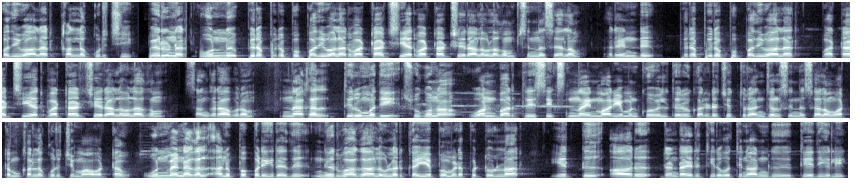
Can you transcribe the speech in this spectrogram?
பதிவாளர் கள்ளக்குறிச்சி. பெறுநர் ஒன்று பிறப்பிறப்பு பதிவாளர் வட்டாட்சியர் வட்டாட்சியர் அலுவலகம் சின்னசேலம். ரெண்டு பிறப்பிறப்பு பதிவாளர் வட்டாட்சியர் வட்டாட்சியர் அலுவலகம் சங்கராபுரம். நகல். திருமதி Suguna one four three six nine Mariamman கோவில் தெரு கருடச்சித்தூர் அஞ்சல் சின்னசேலம் வட்டம் கள்ளக்குறிச்சி மாவட்டம். உண்மை நகல் அனுப்பப்படுகிறது. நிர்வாக அலுவலர் கையொப்பமிடப்பட்டுள்ளார். எட்டு ஆறு ரெண்டாயிரத்தி இருபத்தி நான்கு தேதிகளில்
